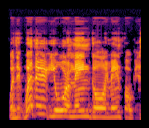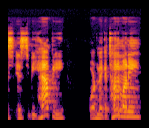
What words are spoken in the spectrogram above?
Whether whether your main goal, your main focus is to be happy or to make a ton of money,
